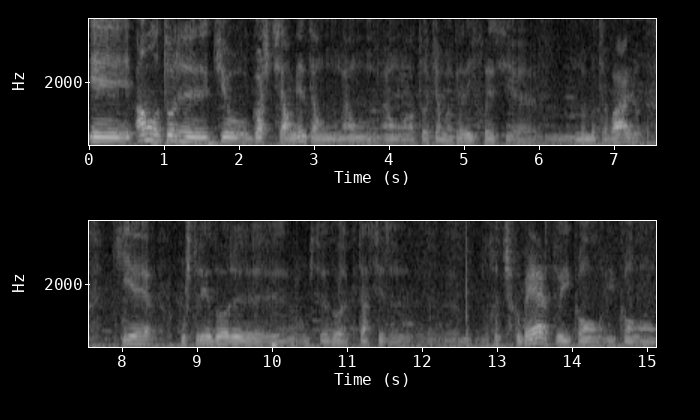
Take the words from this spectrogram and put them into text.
e há um autor eh, que eu gosto especialmente, é um, é, um, é um autor que é uma grande influência no meu trabalho, que é um historiador, um historiador que está a ser redescoberto e, com, e, com,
